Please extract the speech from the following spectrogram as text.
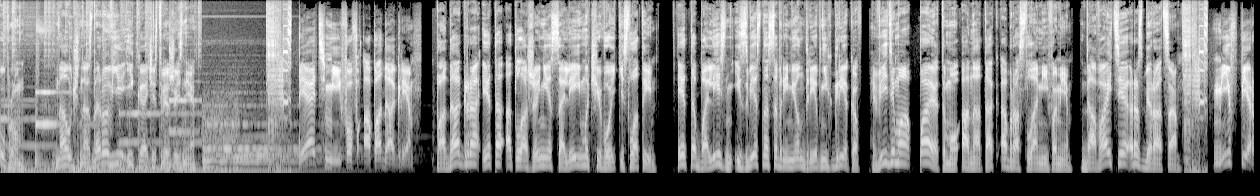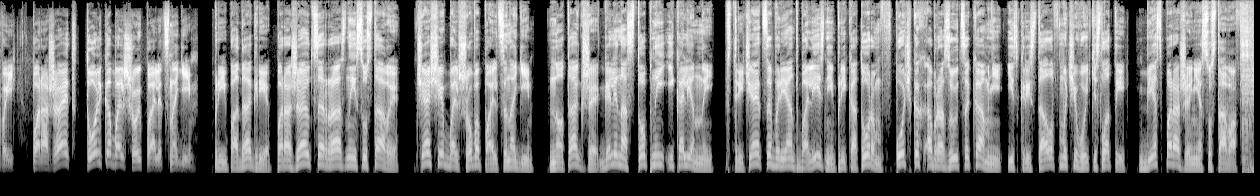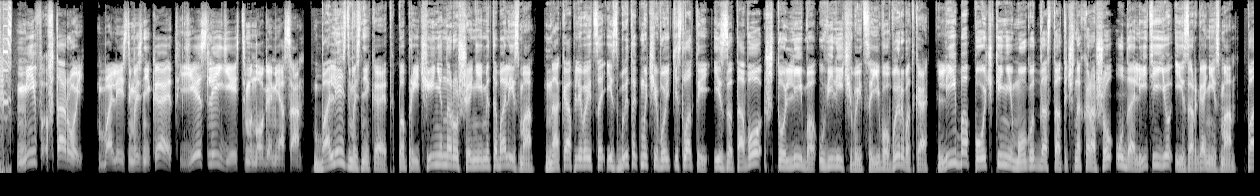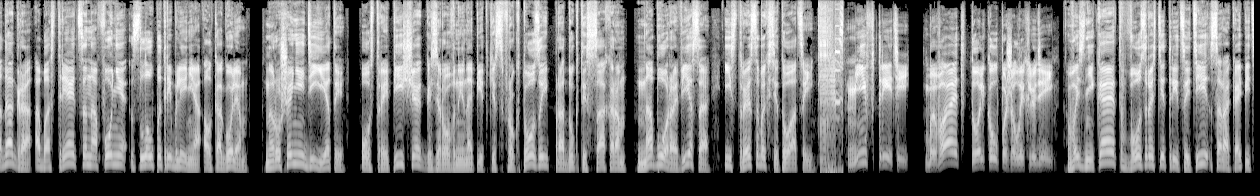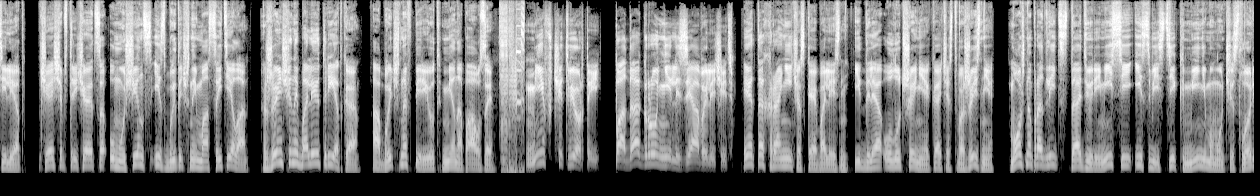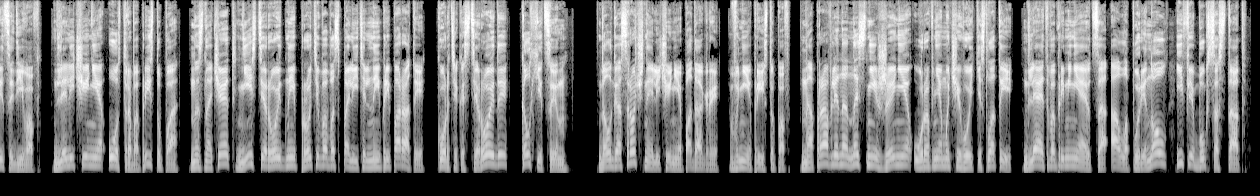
Купрум. Научное здоровье и качестве жизни. Пять мифов о подагре. Подагра – это отложение солей мочевой кислоты. Эта болезнь известна со времен древних греков. Видимо, поэтому она так обросла мифами. Давайте разбираться. Миф первый. Поражает только большой палец ноги. При подагре поражаются разные суставы, чаще большого пальца ноги, но также голеностопный и коленный. Встречается вариант болезни, при котором в почках образуются камни из кристаллов мочевой кислоты без поражения суставов. Миф второй. Болезнь возникает, если есть много мяса. Болезнь возникает по причине нарушения метаболизма. Накапливается избыток мочевой кислоты из-за того, что либо увеличивается его выработка, либо почки не могут достаточно хорошо удалить ее из организма. Подагра обостряется на фоне злоупотребления алкоголем, нарушения диеты, Острая пища, газированные напитки с фруктозой, продукты с сахаром, набора веса и стрессовых ситуаций. Миф третий. Бывает только у пожилых людей. Возникает в возрасте 30-45 лет. Чаще встречается у мужчин с избыточной массой тела. Женщины болеют редко, обычно в период менопаузы. Миф четвертый. Подагру нельзя вылечить. Это хроническая болезнь, и для улучшения качества жизни можно продлить стадию ремиссии и свести к минимуму число рецидивов. Для лечения острого приступа назначают нестероидные противовоспалительные препараты – кортикостероиды, колхицин. Долгосрочное лечение подагры вне приступов направлено на снижение уровня мочевой кислоты. Для этого применяются аллопуринол и фебуксостат.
